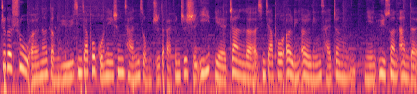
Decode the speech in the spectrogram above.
这个数额呢等于新加坡国内生产总值的百分之十一，也占了新加坡二零二零财政年预算案的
